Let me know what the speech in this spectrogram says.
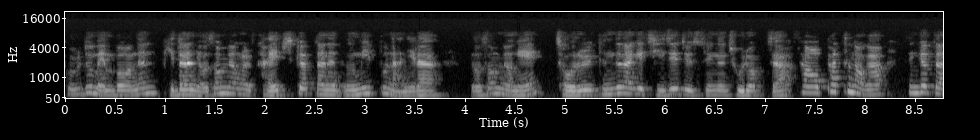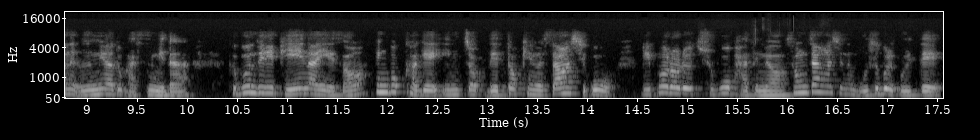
골드 멤버는 비단 6명을 가입시켰다는 의미뿐 아니라 6명의 저를 든든하게 지지해줄 수 있는 조력자, 사업 파트너가 생겼다는 의미와도 같습니다. 그분들이 B&I에서 행복하게 인적 네트워킹을 쌓으시고 리퍼럴을 주고받으며 성장하시는 모습을 볼 때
